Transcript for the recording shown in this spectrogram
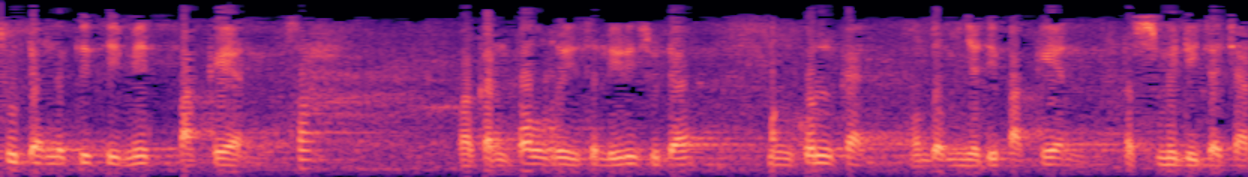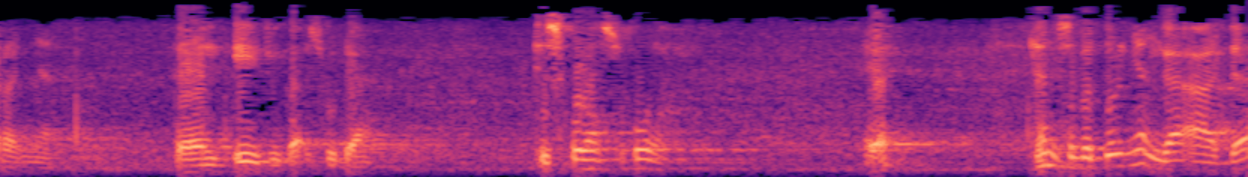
sudah legitimit pakaian sah. Bahkan Polri sendiri sudah mengkulkan untuk menjadi pakaian resmi di jajarannya. TNI juga sudah di sekolah-sekolah. Ya, dan sebetulnya nggak ada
